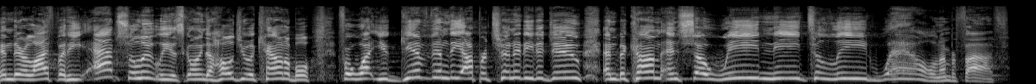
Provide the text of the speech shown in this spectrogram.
in their life, but He absolutely is going to hold you accountable for what you give them the opportunity to do and become. And so we need to lead well. Number five.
